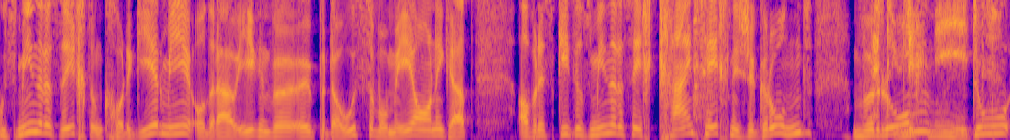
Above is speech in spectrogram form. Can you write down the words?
aus meiner Sicht, und korrigiere mich, oder auch irgendwo jemand da außen, der mehr Ahnung hat, aber es gibt aus meiner Sicht keinen technischen Grund, warum du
